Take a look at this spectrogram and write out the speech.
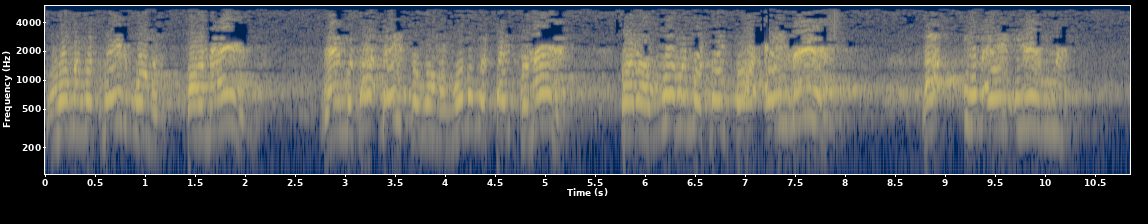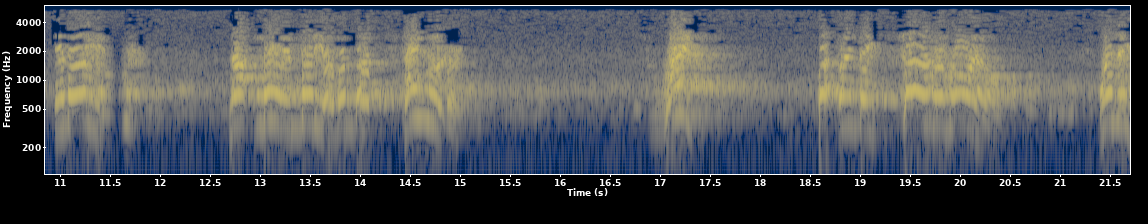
Woman was made woman for a man. Man was not made for woman. Woman was made for man. But a woman was made for a man. Not M-A-N, M-A-N. Not man, many of them, but singular. Right. But when they serve them royal, when they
